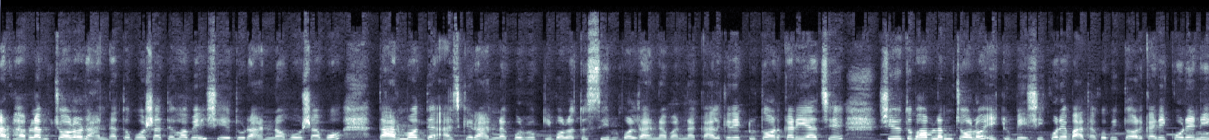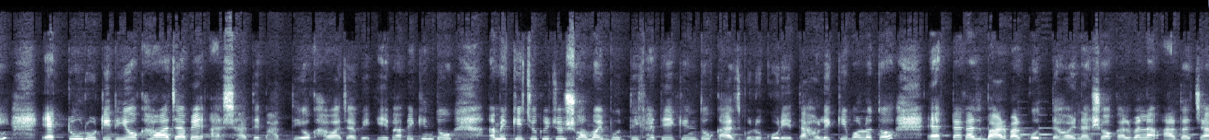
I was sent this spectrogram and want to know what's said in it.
আর ভাবলাম চলো রান্না তো বসাতে হবে, সেহেতু রান্নাও বসাবো। তার মধ্যে আজকে রান্না করব কি বলতো? সিম্পল রান্না বান্না কালকের একটু তরকারি আছে। সেহেতু ভাবলাম, চলো একটু বেশি করে বাঁধাকপির তরকারি করে নিই। একটু রুটি দিয়েও খাওয়া যাবে আর সাথে ভাত দিয়েও খাওয়া যাবে। এভাবে কিন্তু আমি কিছু কিছু সময় বুদ্ধি খাটিয়ে কিন্তু কাজগুলো করি। তাহলে কি বলতো, একটা কাজ বারবার করতে হয় না। সকালবেলা আদা চা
